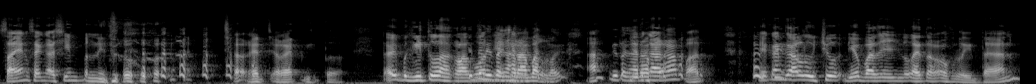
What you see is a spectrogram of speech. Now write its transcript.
Sayang saya nggak simpen itu. Coret-coret gitu. Tapi begitulah kelakuannya. Itu di tengah rapat, Pak? Hah? Di tengah, di tengah rapat. Ya kan gak lucu, dia bahasa letter of intent,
